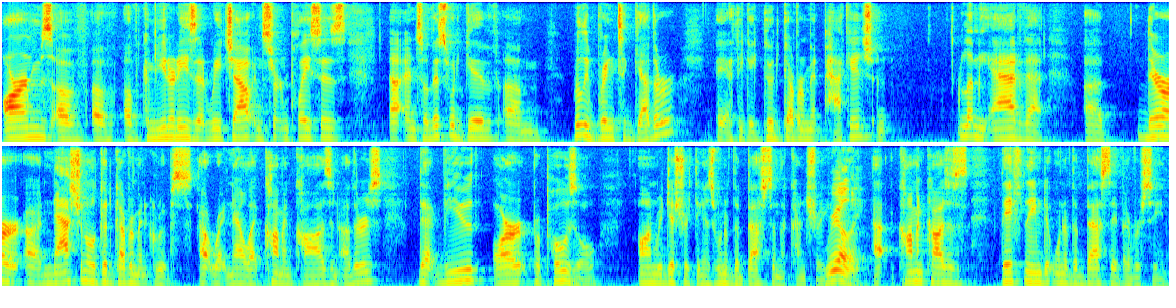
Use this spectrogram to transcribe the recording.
arms of, of, of communities that reach out in certain places. Uh, and so this would give, um, really bring together, a, I think, a good government package. And let me add that uh, there are uh, national good government groups out right now, like Common Cause and others, that view our proposal on redistricting as one of the best in the country. Really? Uh, Common Cause is, they've named it one of the best they've ever seen.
